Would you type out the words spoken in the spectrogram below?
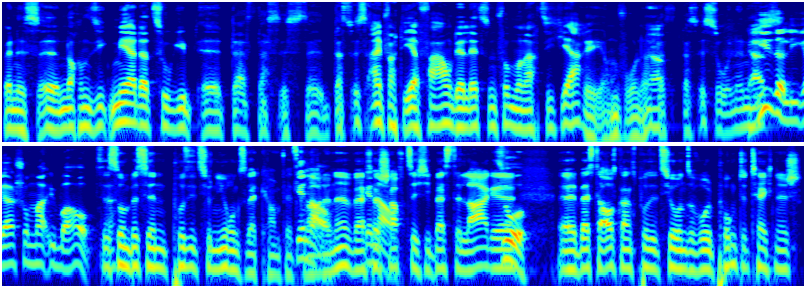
wenn es äh, noch einen Sieg mehr dazu gibt. Äh, das, das, ist, äh, das ist einfach die Erfahrung der letzten 85 Jahre irgendwo. Ne? Ja. Das, das, ist so. In ja. dieser Liga schon mal überhaupt. Es ne? ist so ein bisschen Positionierungswettkampf jetzt genau. gerade. Ne? Wer genau. verschafft sich die beste Lage, so. Äh, beste Ausgangsposition, sowohl Punkte technisch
